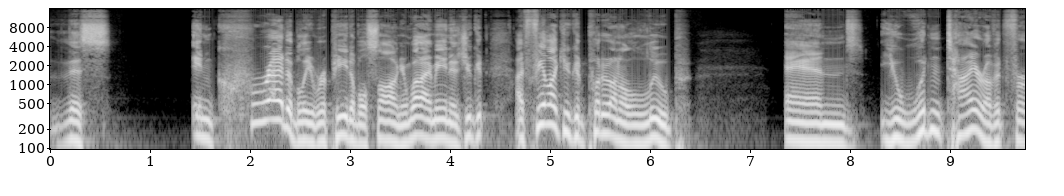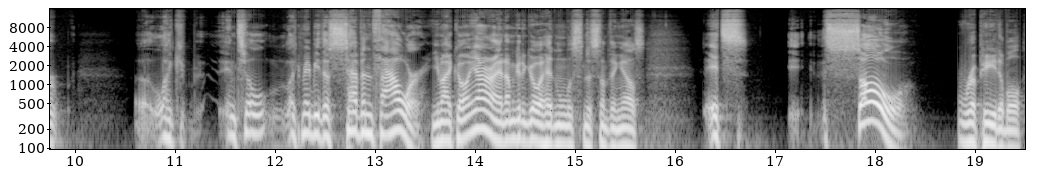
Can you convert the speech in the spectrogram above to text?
this incredibly repeatable song, and what I mean is, you could. I feel like you could put it on a loop, and you wouldn't tire of it for uh, like until like maybe the seventh hour. You might go, all right, I'm going to go ahead and listen to something else. It's so repeatable.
